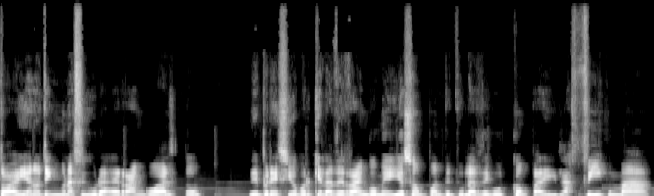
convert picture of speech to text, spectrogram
Todavía no tengo una figura de rango alto de precio, porque las de rango medio son, ponte tú, las de Good Company, las Figma,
